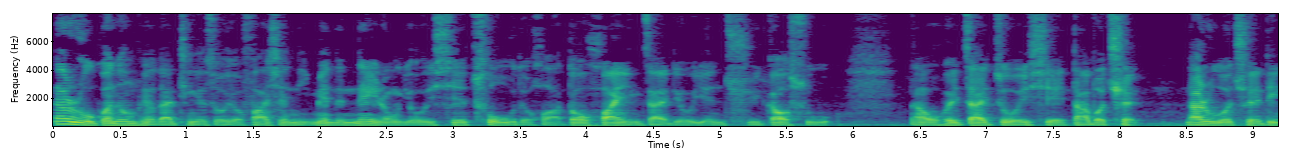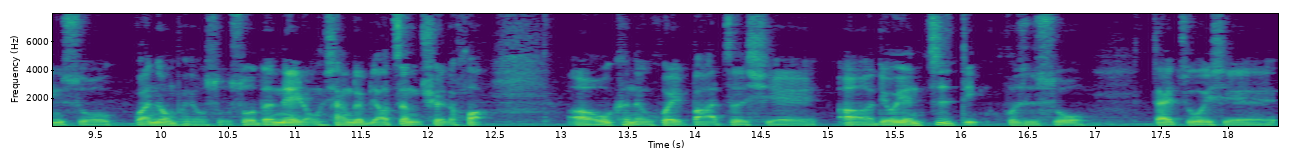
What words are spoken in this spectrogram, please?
那如果观众朋友在听的时候有发现里面的内容有一些错误的话，都欢迎在留言区告诉我。那我会再做一些 double check。那如果确定说观众朋友所说的内容相对比较正确的话，呃，我可能会把这些呃留言置顶，或是说再做一些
